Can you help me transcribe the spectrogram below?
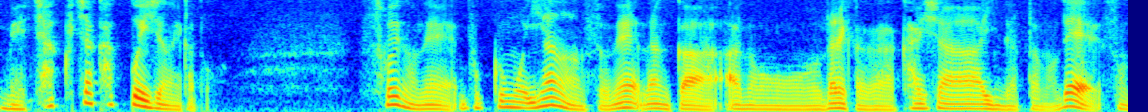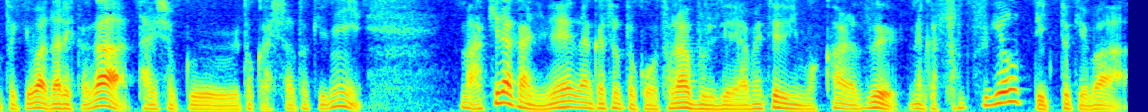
めちゃくちゃかっこいいじゃないかと。そういうのね僕も嫌なんですよねなんかあの誰かが会社員だったのでその時は誰かが退職とかした時にまあ明らかにねなんかちょっとこうトラブルで辞めてるにもかかわらずなんか卒業って言っとけば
